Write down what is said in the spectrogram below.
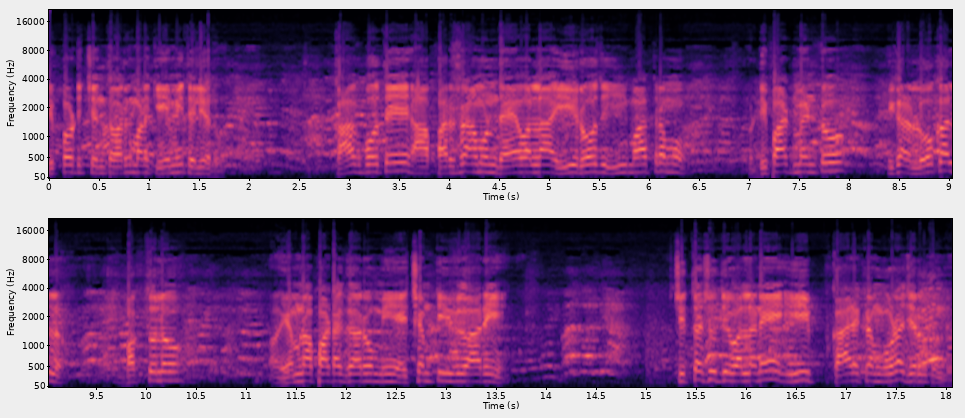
రిపోర్ట్ ఇచ్చేంత వరకు మనకి ఏమీ తెలియదు. కాకపోతే ఆ పరశురాముని దయ వల్ల ఈ రోజు ఈ మాత్రము డిపార్ట్మెంటు ఇక్కడ లోకల్ భక్తులు యమునా పాఠక్ గారు మీ హెచ్ఎంటీవీ గారి చిత్తశుద్ధి వల్లనే ఈ కార్యక్రమం కూడా జరుగుతుంది.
